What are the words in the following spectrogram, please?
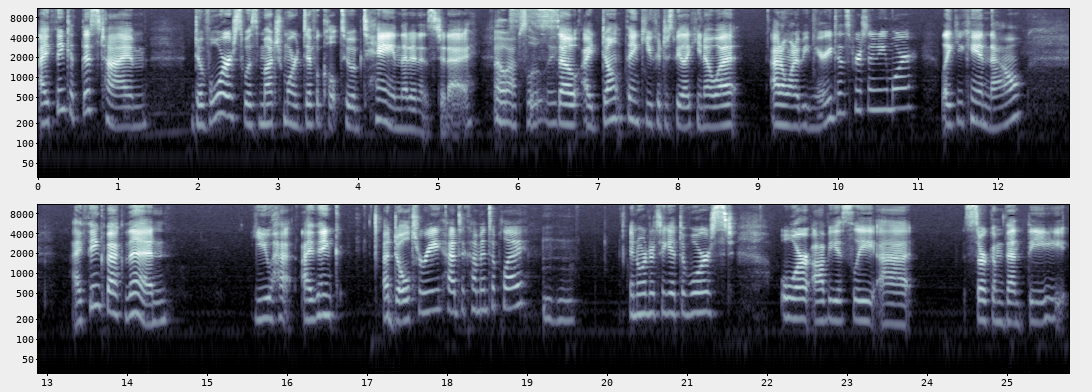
I think at this time, divorce was much more difficult to obtain than it is today. Oh, absolutely. So I don't think you could just be like, you know what? I don't want to be married to this person anymore, like you can now. I think back then, you had. I think adultery had to come into play in order to get divorced, or obviously uh, circumvent the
